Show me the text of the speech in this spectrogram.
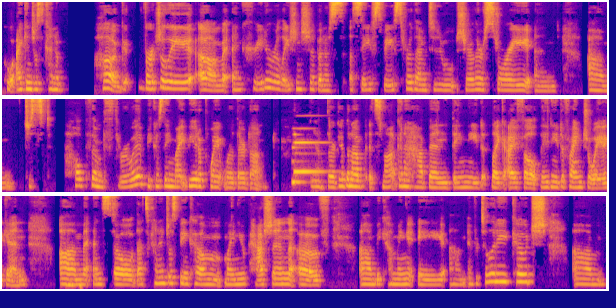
who I can just kind of hug virtually um, and create a relationship and a, a, safe space for them to share their story and um, just help them through it because they might be at a point where they're done. Yeah. They're giving up. It's not going to happen. They need, like I felt, they need to find joy again. Um, mm-hmm. And so that's kind of just become my new passion of um, becoming a um, infertility coach um,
